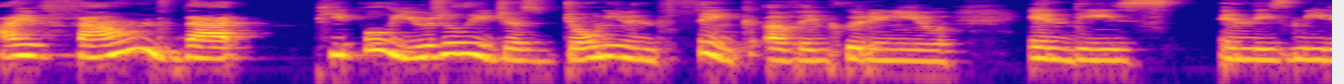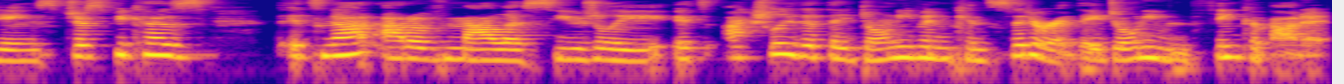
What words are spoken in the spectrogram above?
I've found that people usually just don't even think of including you in these in these meetings just because it's not out of malice usually. It's actually that they don't even consider it. They don't even think about it.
